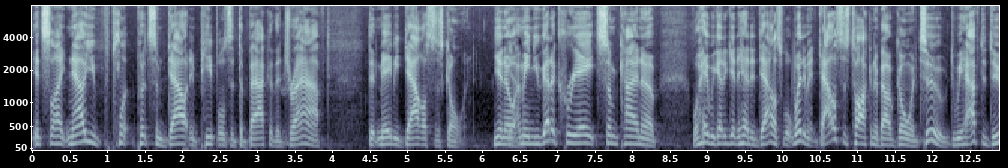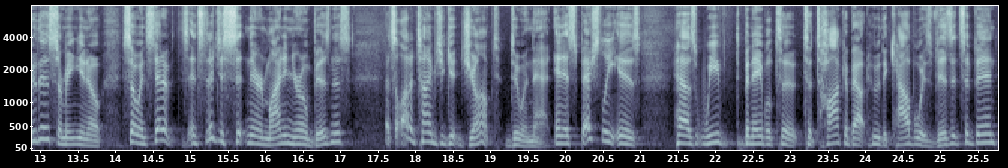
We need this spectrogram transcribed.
it's like now you pl- put some doubt in people's at the back of the draft that maybe Dallas is going. You know, I mean, you got to create some kind of, well, hey, we got to get ahead of Dallas. Well, wait a minute, Dallas is talking about going too. Do we have to do this? I mean, you know, so instead of instead of just sitting there and minding your own business, that's a lot of times you get jumped doing that, and especially is has we've been able to to talk about who the Cowboys visits have been,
